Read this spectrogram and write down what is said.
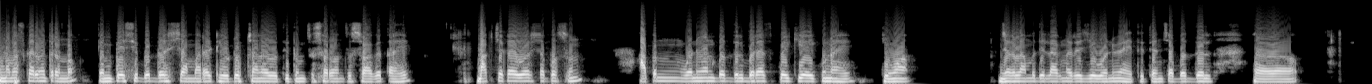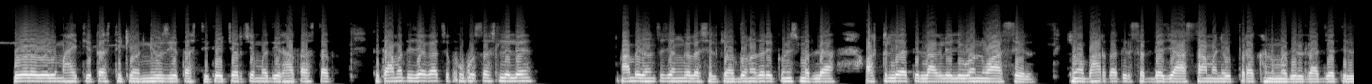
नमस्कार मित्रांनो एमपीएससी बद्दलच्या मराठी युट्यूब चॅनलवरती तुमचं सर्वांचं स्वागत आहे. मागच्या काही वर्षापासून आपण वनव्यांबद्दल बद्दल बऱ्याच पैकी ऐकून आहे किंवा जंगलामध्ये लागणारे जे वनवे आहेत त्यांच्याबद्दल वेळोवेळी माहिती येत असते किंवा न्यूज येत असते ते चर्चेमध्ये राहत असतात. तर त्यामध्ये जगाचे फुफ्फुस असलेले आंबेझानचं जंगल असेल किंवा दोन हजार एकोणीस मधल्या ऑस्ट्रेलियातील लागलेली वनवा असेल किंवा भारतातील सध्या जे आसाम आणि उत्तराखंड मधील राज्यातील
